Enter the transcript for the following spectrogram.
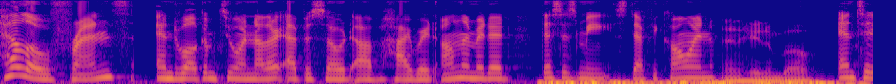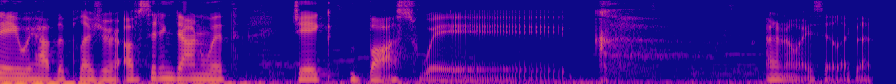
Hello, friends, and welcome to another episode of Hybrid Unlimited. This is me, Stefi Cohen, and Hayden Bow. and today we have the pleasure of sitting down with Jake Boswick. I don't know why I say it like that.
